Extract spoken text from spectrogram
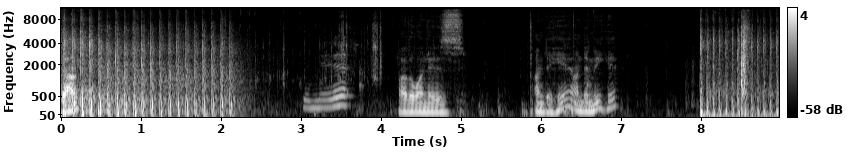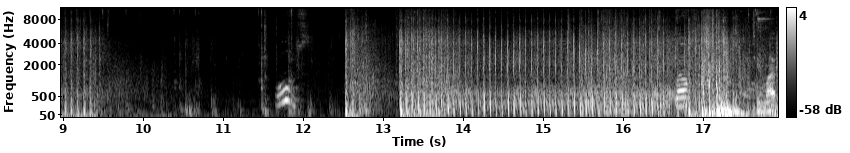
Down. You need it? Other one is under here, under me here. Oops. Team wipe.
